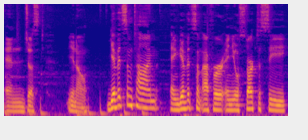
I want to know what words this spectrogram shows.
and just, you know, give it some time and give it some effort and you'll start to see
